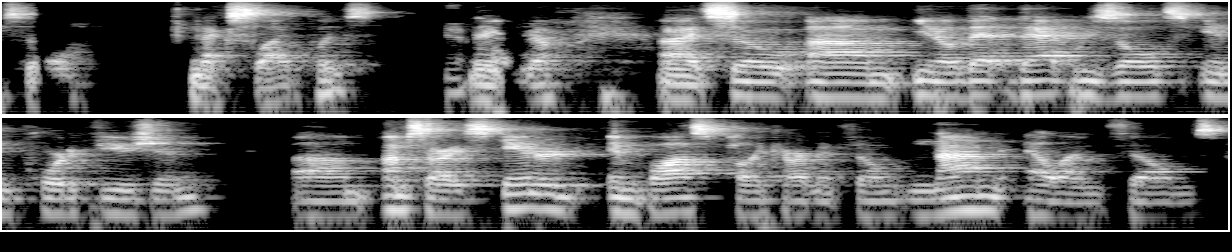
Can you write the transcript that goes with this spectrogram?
So, next slide, please. There you go. All right. So, um, you know, that, that results in poor diffusion. Um, I'm sorry, standard embossed polycarbonate film, non-LM films.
